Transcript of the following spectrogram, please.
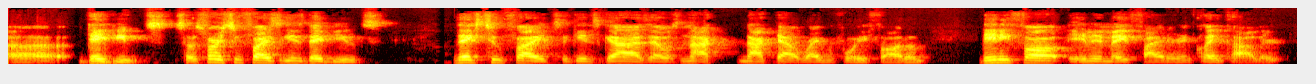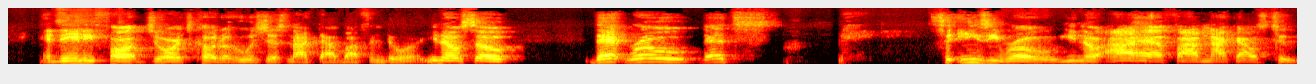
uh, debuts. So his first two fights against debuts. Next two fights against guys that was knocked knocked out right before he fought him. Then he fought MMA fighter in Clay Collard, and then he fought George Cota, who was just knocked out by Fundora. You know, so that road, that's it's an easy road. You know, I have five knockouts too.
